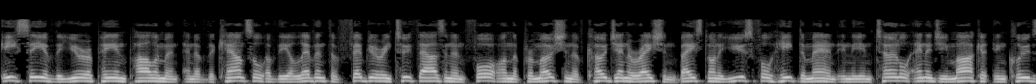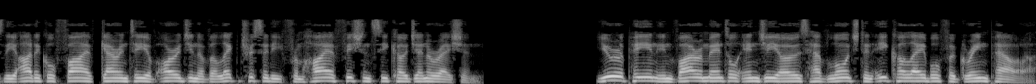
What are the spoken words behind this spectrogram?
EC of the European Parliament and of the Council of the 11th of February 2004 on the promotion of cogeneration based on a useful heat demand in the internal energy market includes the Article 5 guarantee of origin of electricity from high efficiency cogeneration. European environmental NGOs have launched an ecolabel for green power.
